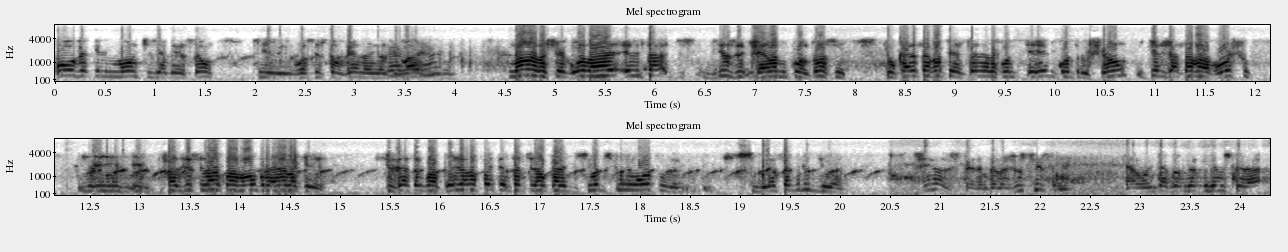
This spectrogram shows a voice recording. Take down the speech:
houve aquele monte de agressão que vocês estão vendo aí nas uhum. imagens. Não, ela chegou lá, ele tá, diz, ela me contou assim, que o cara estava apertando ela contra ele contra o chão e que ele já estava roxo e, e, fazia sinal com a mão para ela que fizesse alguma coisa, ela foi tentar tirar o cara de cima, disse que um outro segurança agrediu. Sim, nós esperamos pela justiça, né? É a única coisa que nós podemos esperar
